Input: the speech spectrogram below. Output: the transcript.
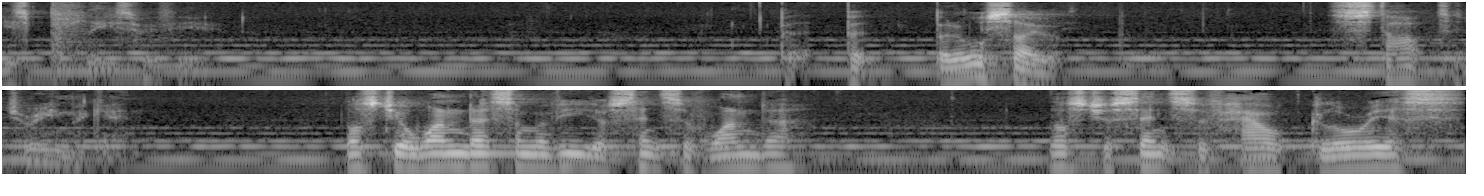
He's pleased with you. But, but, but also, start to dream again. Lost your wonder, some of you, your sense of wonder. Lost your sense of how glorious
